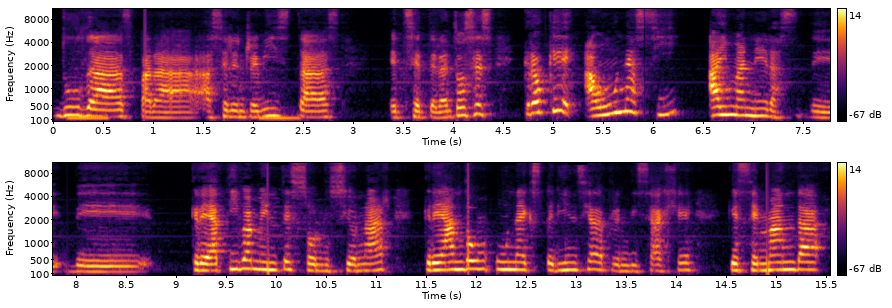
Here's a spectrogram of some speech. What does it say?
dudas, para hacer entrevistas, etcétera. Entonces, creo que aún así hay maneras de, creativamente solucionar creando una experiencia de aprendizaje que se manda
